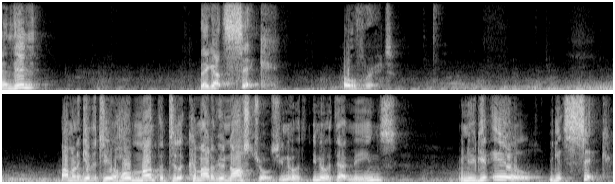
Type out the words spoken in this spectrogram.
And then they got sick over it. I'm going to give it to you a whole month until it come out of your nostrils. You know, you know what that means. When you get ill, you get sick.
